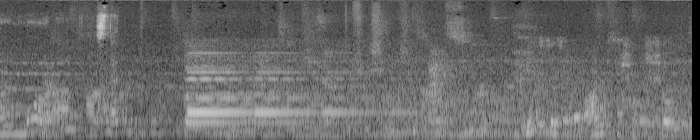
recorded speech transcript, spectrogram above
learn more about prosthetic. Artificial shoulder.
